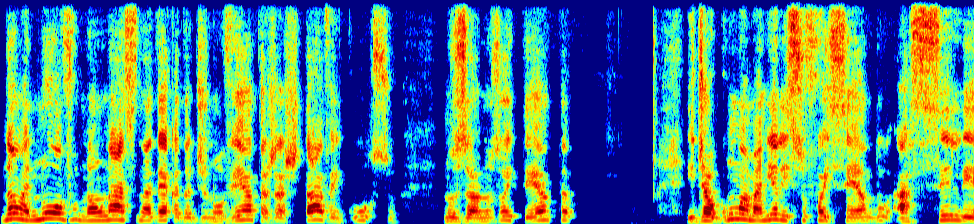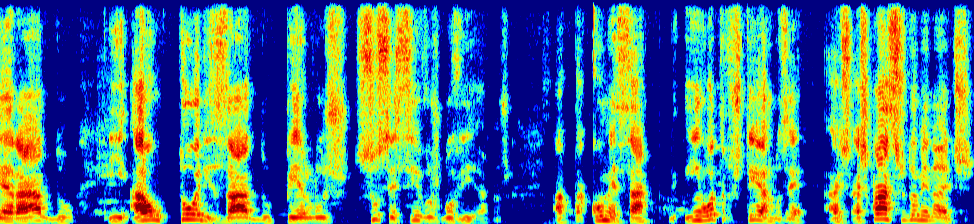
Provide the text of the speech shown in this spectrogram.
Não é novo, não nasce na década de 90, já estava em curso nos anos 80, E, de alguma maneira, isso foi sendo acelerado e autorizado pelos sucessivos governos. A, a começar, em outros termos, é as, as classes dominantes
